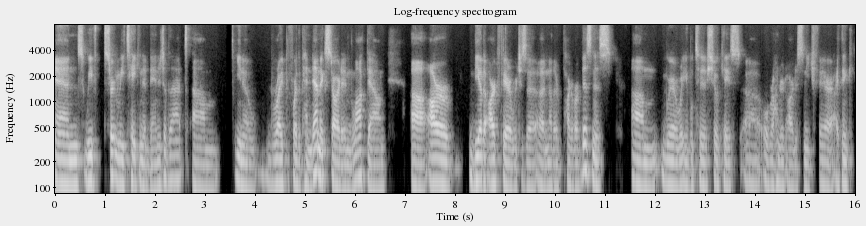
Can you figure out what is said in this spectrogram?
And we've certainly taken advantage of that. Um, you know, right before the pandemic started and lockdown, uh, our the other art fair, which is a, another part of our business, um, where we're able to showcase uh, over 100 artists in each fair. I think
